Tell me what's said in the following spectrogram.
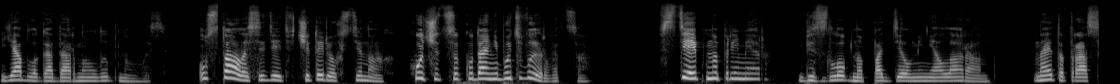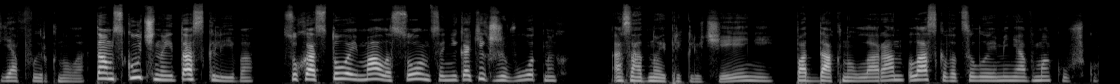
Я благодарно улыбнулась. Устала сидеть в четырех стенах. Хочется куда-нибудь вырваться. В степь, например. Беззлобно поддел меня Лоран. На этот раз я фыркнула. Там скучно и тоскливо. Сухостой, мало солнца, никаких животных. А заодно и приключений. Поддакнул Лоран, ласково целуя меня в макушку.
